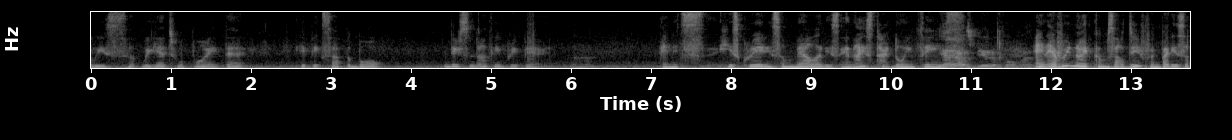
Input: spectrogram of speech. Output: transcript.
when we we get to a point that he picks up the ball, and there's nothing prepared, Uh-huh. and it's he's creating some melodies, and I start doing things. Yeah, that was beautiful. And every night comes out different, but it's a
